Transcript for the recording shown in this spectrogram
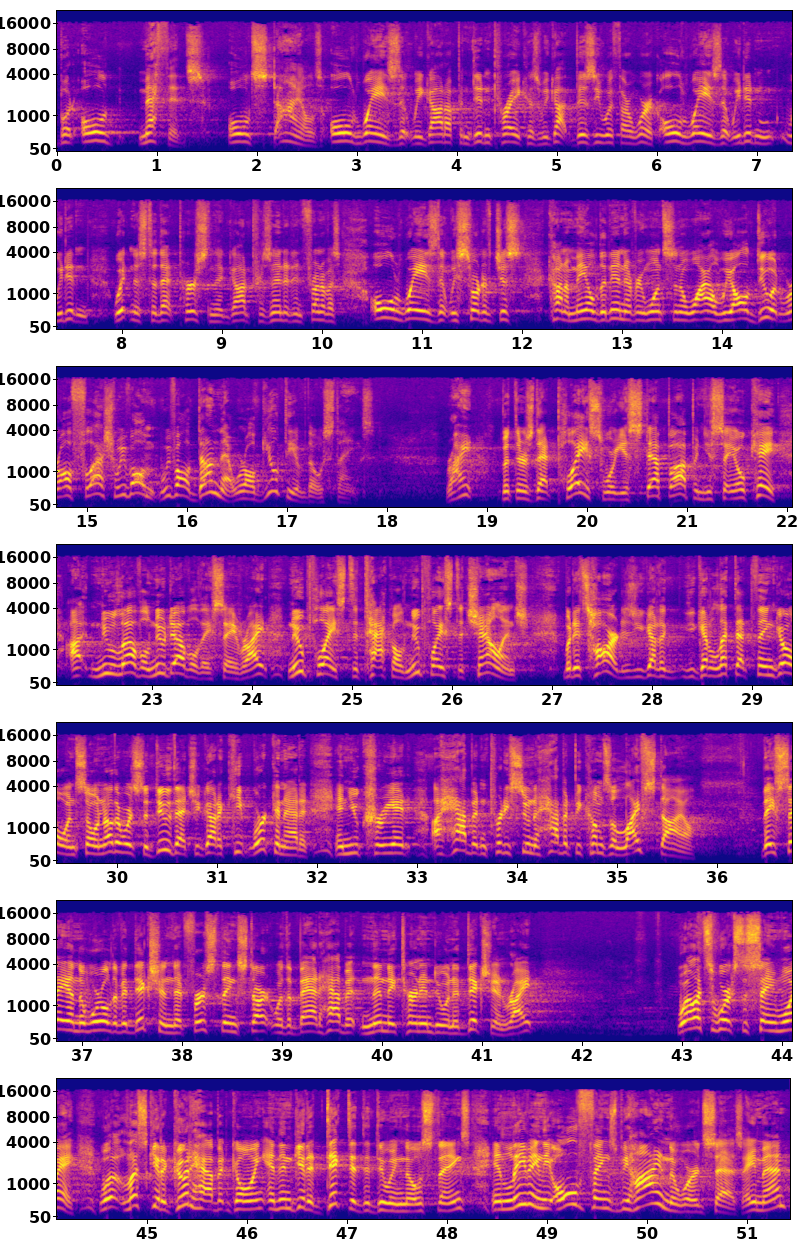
But old methods, old styles, old ways that we got up and didn't pray because we got busy with our work, old ways that we didn't, we didn't witness to that person that God presented in front of us, old ways that we sort of just kind of mailed it in every once in a while. We all do it. We're all flesh. We've all, we've all done that. We're all guilty of those things right? But there's that place where you step up and you say, okay, uh, new level, new devil, they say, right? New place to tackle, new place to challenge. But it's hard, you gotta you gotta let that thing go. And so, in other words, to do that, you gotta keep working at it. And you create a habit, and pretty soon a habit becomes a lifestyle. They say in the world of addiction that first things start with a bad habit and then they turn into an addiction, right? Well, it works the same way. Well, let's get a good habit going and then get addicted to doing those things and leaving the old things behind, the word says. Amen?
